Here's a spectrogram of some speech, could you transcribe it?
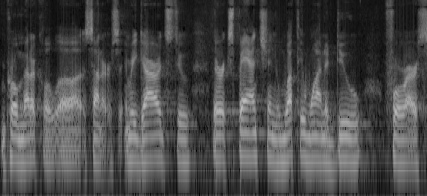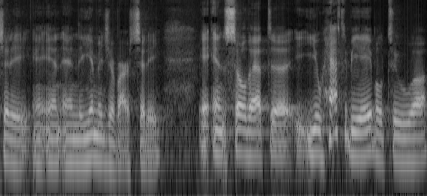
and pro medical uh, centers in regards to their expansion and what they want to do for our city and, and the image of our city. And so that uh, you have to be able to uh,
